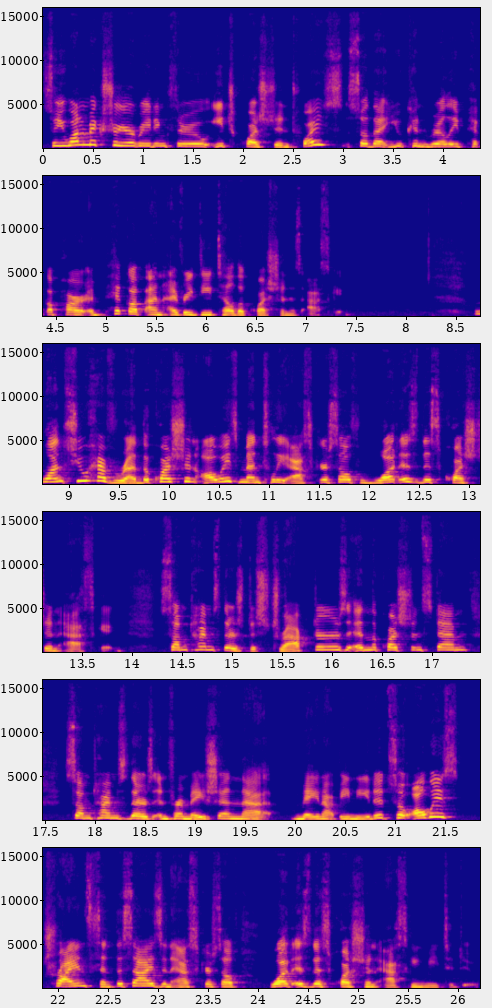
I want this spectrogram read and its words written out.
So you want to make sure you're reading through each question twice so that you can really pick apart and pick up on every detail the question is asking. Once you have read the question, always mentally ask yourself, what is this question asking? Sometimes there's distractors in the question stem. Sometimes there's information that may not be needed. So always try and synthesize and ask yourself, what is this question asking me to do?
